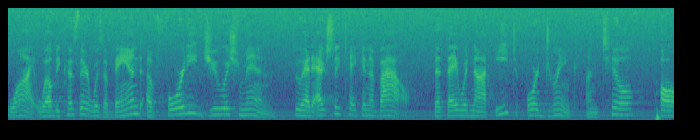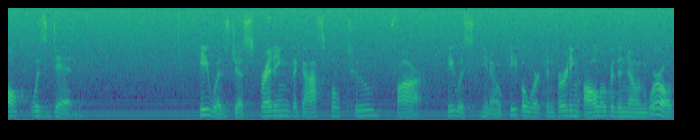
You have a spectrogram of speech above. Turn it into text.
Why? Well, because there was a band of 40 Jewish men who had actually taken a vow that they would not eat or drink until Paul was dead. He was just spreading the gospel too far. He was, you know, people were converting all over the known world,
